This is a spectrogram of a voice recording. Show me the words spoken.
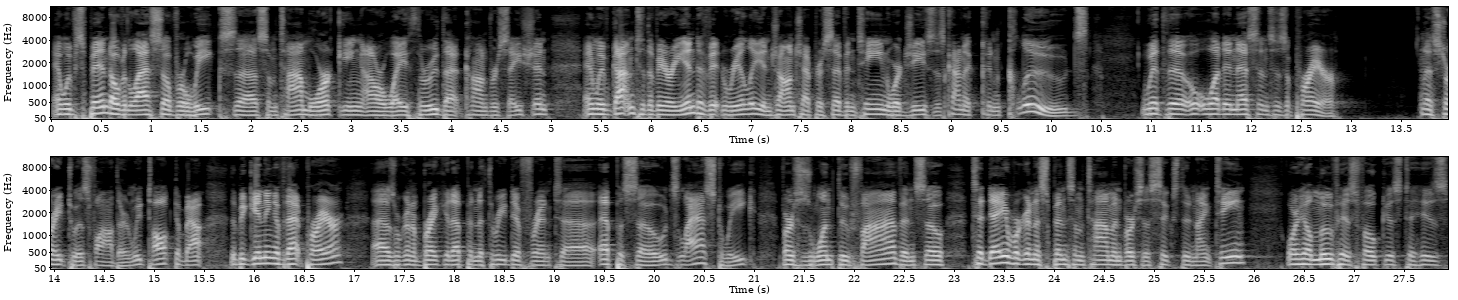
And we've spent over the last several weeks uh, some time working our way through that conversation. And we've gotten to the very end of it, really, in John chapter 17, where Jesus kind of concludes with what, in essence, is a prayer. Uh, straight to his father. And we talked about the beginning of that prayer uh, as we're going to break it up into three different uh, episodes last week, verses 1 through 5. And so today we're going to spend some time in verses 6 through 19 where he'll move his focus to his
